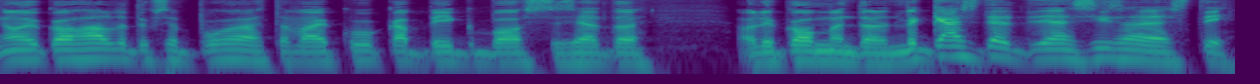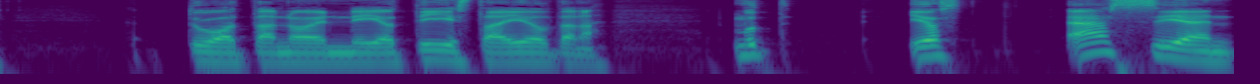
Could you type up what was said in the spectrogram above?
oliko hallituksen puheenjohtaja vai kuka Big Boss sieltä oli kommentoinut, me käsiteltiin sisäisesti tuota noin niin jo tiistai-iltana. Mutta jos Ässien,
